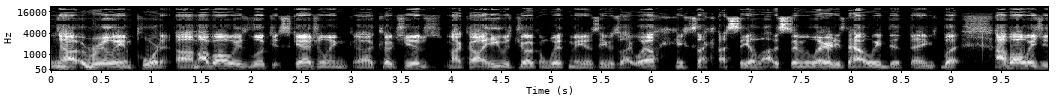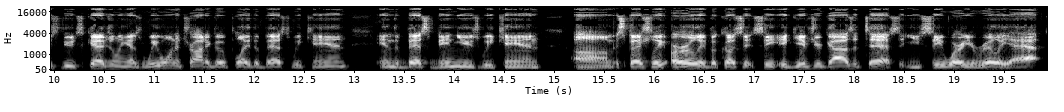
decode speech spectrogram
No, really important. Um, I've always looked at scheduling. Uh, Coach Hibbs, my colleague, he was joking with me as he was like, "Well, he's like, I see a lot of similarities to how we did things." But I've always just viewed scheduling as we want to try to go play the best we can in the best venues we can, um, especially early because it see it gives your guys a test that you see where you're really at.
